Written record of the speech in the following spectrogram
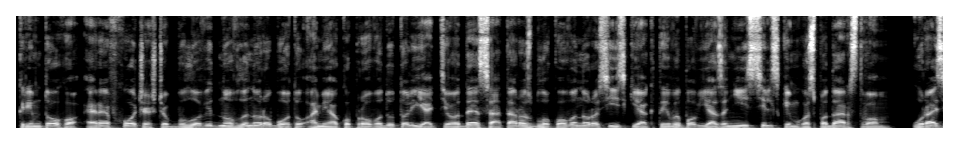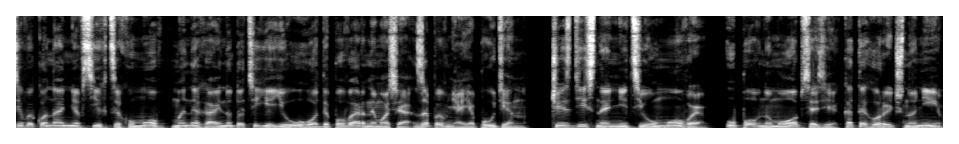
Крім того, РФ хоче, щоб було відновлено роботу аміакопроводу Тольятті Одеса та розблоковано російські активи, пов'язані із сільським господарством. У разі виконання всіх цих умов ми негайно до цієї угоди повернемося, запевняє Путін. Чи здійсненні ці умови у повному обсязі? Категорично ні.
